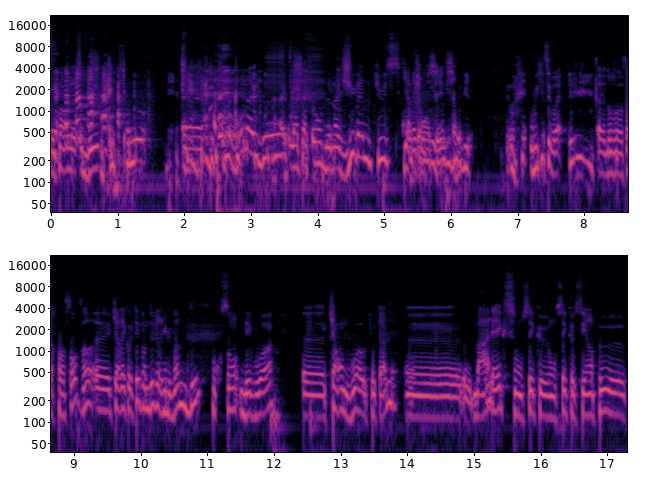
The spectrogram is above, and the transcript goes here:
On parle de Cristiano, euh, Ronaldo, l'attaquant de la Juventus, qui a récolté. Oui, c'est vrai, euh, dans un certain sens, hein, euh, qui a récolté 22,22% des voix. 40 voix au total. bah Alex, on sait que, on sait que c'est un peu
